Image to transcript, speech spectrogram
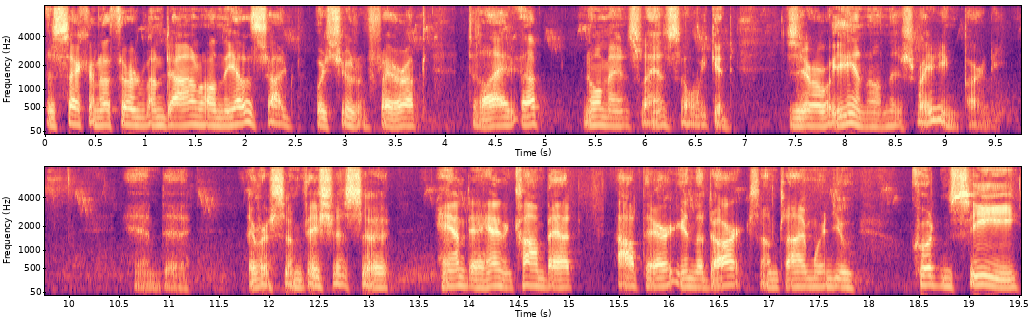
the second or third one down on the other side was shooting flare up to light up no man's land so we could zero in on this raiding party. And uh, there was some vicious hand to hand combat out there in the dark sometime when you couldn't see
